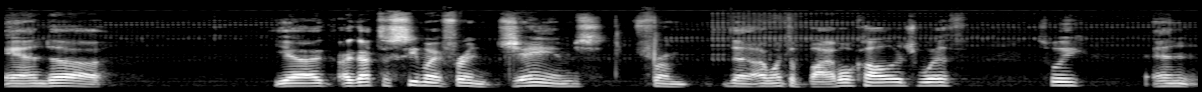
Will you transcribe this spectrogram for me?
And uh, yeah, I, I got to see my friend James from that I went to Bible college with this week, and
